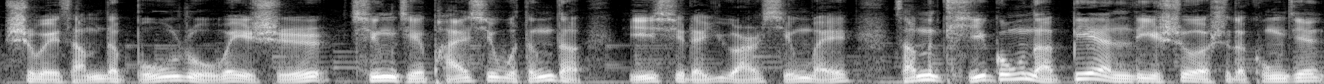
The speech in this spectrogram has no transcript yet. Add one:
是为咱们的哺乳、喂食、清洁排泄物等等一系列育儿行为，咱们提供的便利设施的空间。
